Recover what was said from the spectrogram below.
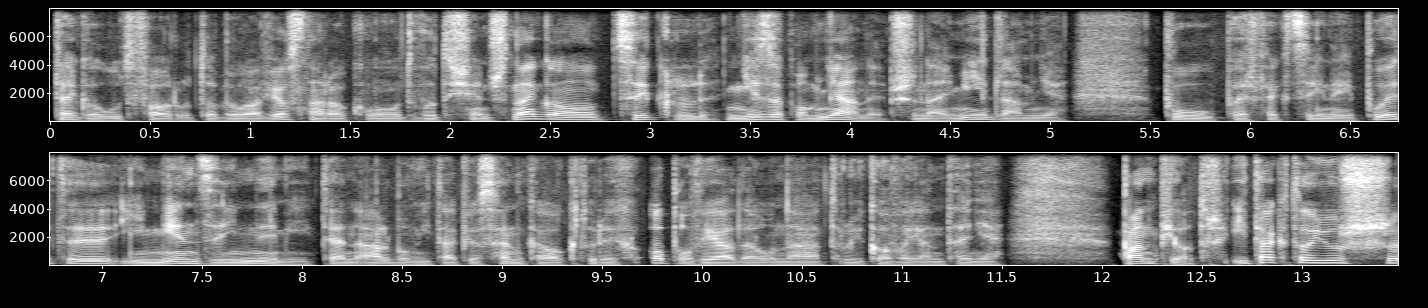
tego utworu. To była wiosna roku 2000, cykl niezapomniany, przynajmniej dla mnie, półperfekcyjnej płyty i między innymi ten album i ta piosenka, o których opowiadał na Trójkowej antenie pan Piotr. I tak tak to już e,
